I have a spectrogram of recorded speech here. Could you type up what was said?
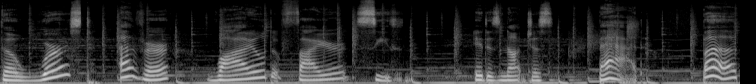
the worst ever wildfire season. It is not just bad, but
